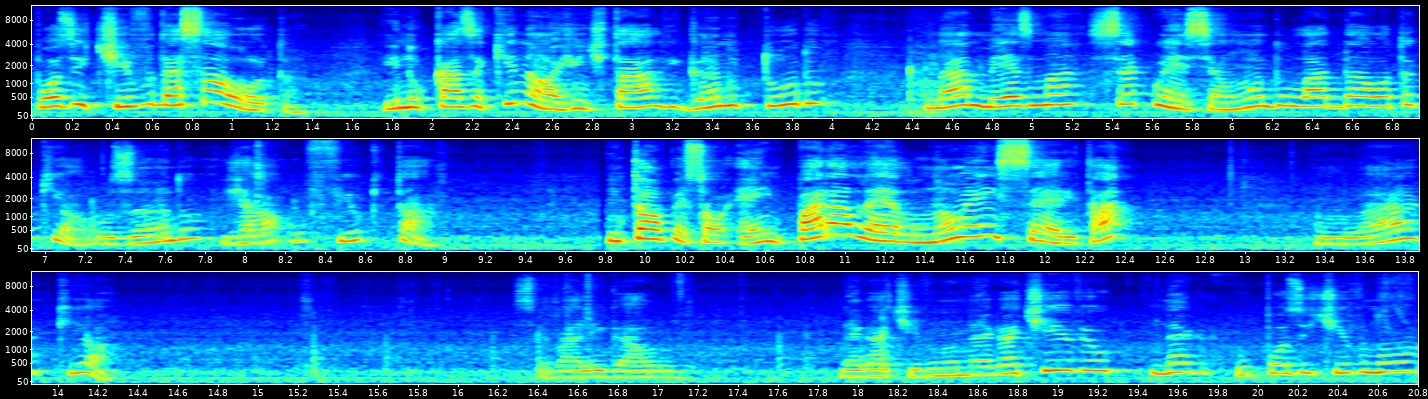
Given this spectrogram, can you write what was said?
positivo dessa outra. E no caso aqui não, a gente está ligando tudo na mesma sequência, uma do lado da outra aqui, ó, usando já o fio que tá. Então, pessoal, é em paralelo, não é em série, tá? Vamos lá, aqui, ó. Você vai ligar o negativo no negativo e o, o positivo no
